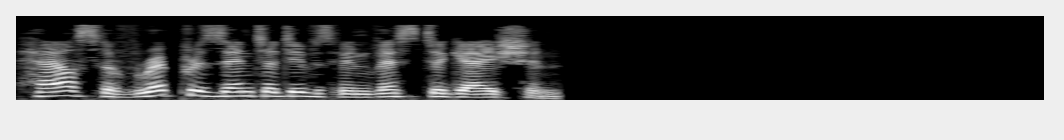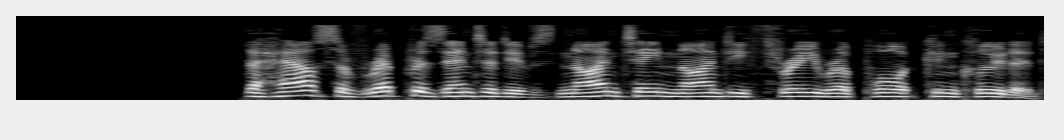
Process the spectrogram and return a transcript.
House of Representatives investigation The House of Representatives 1993 report concluded,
